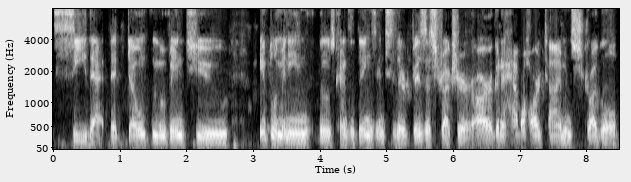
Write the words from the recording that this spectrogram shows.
see that, that don't move into implementing those kinds of things into their business structure are going to have a hard time and struggle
